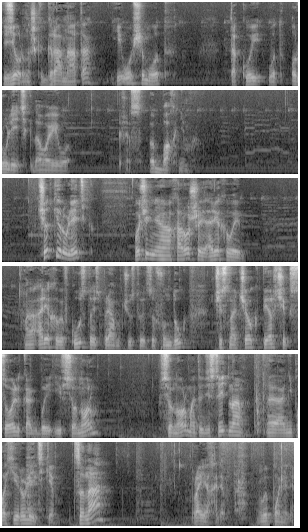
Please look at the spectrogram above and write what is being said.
Зернышко граната. И, в общем, вот такой вот рулетик. Давай его сейчас бахнем. Четкий рулетик. Очень э, хороший ореховый, э, ореховый вкус. То есть, прям чувствуется фундук чесночок, перчик, соль, как бы и все норм. Все норм. Это действительно э, неплохие рулетики. Цена проехали. Вы поняли.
